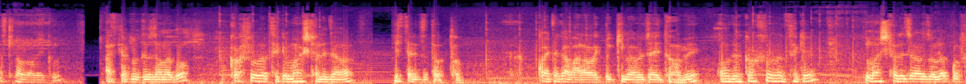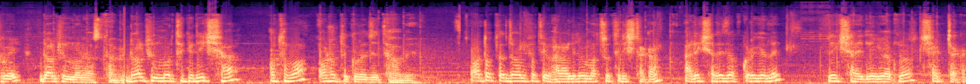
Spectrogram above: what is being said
আসসালামু আলাইকুম। আজকে আপনাদের জানাব কক্সবাজার থেকে মহেশখালী যাওয়ার বিস্তারিত তথ্য। কয় টাকা ভাড়া লাগবে, কীভাবে যাইতে হবে? আমাদের কক্সবাজার থেকে মহেশখালী যাওয়ার জন্য প্রথমে ডলফিন মোড়ে আসতে হবে। ডলফিন মোড় থেকে রিক্সা অথবা অটোতে করে যেতে হবে। অটোতে জনপ্রতি ভাড়া নেবে মাত্র তিরিশ টাকা, আর রিক্সা রিজার্ভ করে গেলে রিক্সায় নেবে আপনার ষাট টাকা।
